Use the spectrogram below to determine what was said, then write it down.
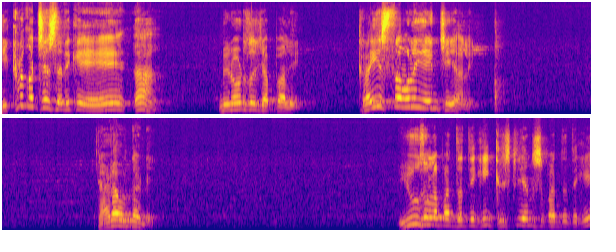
ఇక్కడికి వచ్చేసరికి మీ నోటితో చెప్పాలి. క్రైస్తవులు ఏం చేయాలి? తేడా ఉందండి. యూదుల పద్ధతికి క్రిస్టియన్స్ పద్ధతికి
